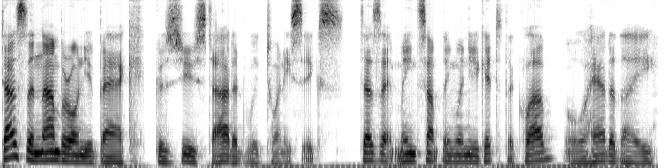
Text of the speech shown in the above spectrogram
Does the number on your back, because you started with 26, does that mean something when you get to the club, or how do they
